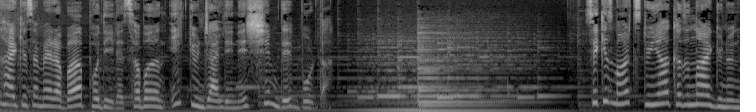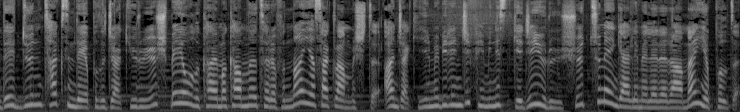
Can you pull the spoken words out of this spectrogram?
herkese merhaba. Podi ile sabahın ilk güncelliğini şimdi burada. 8 Mart Dünya Kadınlar Günü'nde dün Taksim'de yapılacak yürüyüş Beyoğlu Kaymakamlığı tarafından yasaklanmıştı. Ancak 21. Feminist Gece Yürüyüşü tüm engellemelere rağmen yapıldı.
